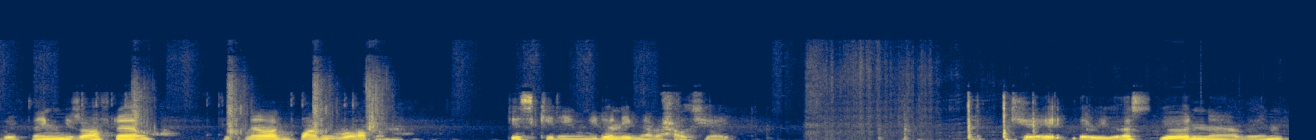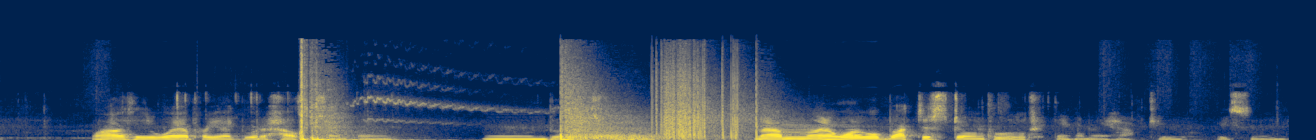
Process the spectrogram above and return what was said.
the thing is off now. Because now I can finally rob him. Just kidding, he doesn't even have a house yet. Okay, there we go. That's good. Now then. Wow, this is way. I'll probably like go to house or something. Mm, um, I don't want to go back to stone tools, I think I may have to pretty soon.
